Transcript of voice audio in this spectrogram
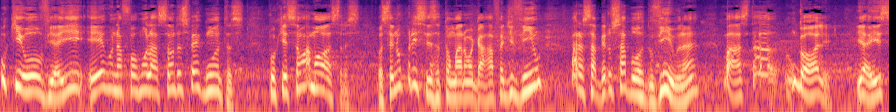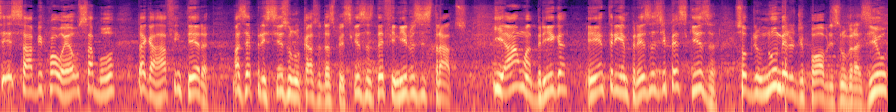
O que houve aí, erro na formulação das perguntas, porque são amostras. Você não precisa tomar uma garrafa de vinho para saber o sabor do vinho, né? Basta um gole. E aí se sabe qual é o sabor da garrafa inteira. Mas é preciso, no caso das pesquisas, definir os estratos. E há uma briga entre empresas de pesquisa sobre o número de pobres no Brasil,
